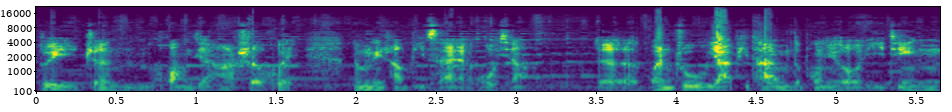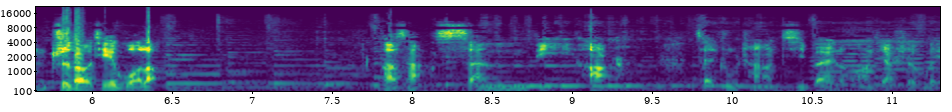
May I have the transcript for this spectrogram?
对阵皇家社会。那么那场比赛，我想，呃，关注亚皮 Time 的朋友已经知道结果了。巴萨三比二在主场击败了皇家社会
